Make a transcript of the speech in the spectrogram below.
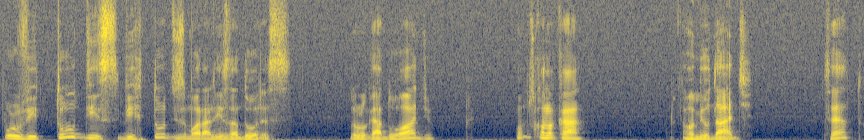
por virtudes, virtudes moralizadoras. No lugar do ódio, vamos colocar a humildade, certo?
